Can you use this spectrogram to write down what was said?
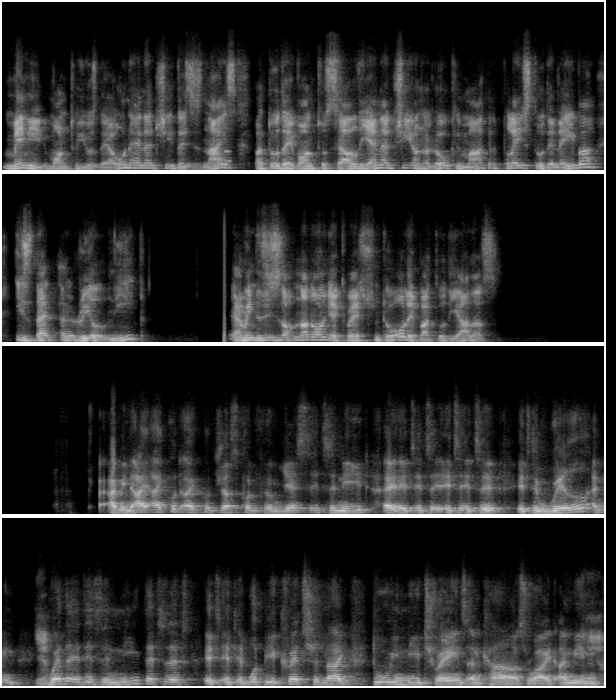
many want to use their own energy. This is nice, but do they want to sell the energy on a local marketplace to the neighbor? Is that a real need? I mean, this is not only a question to Ole, but to the others. I mean, I, I could I could just confirm. Yes, it's a need. Uh, it's it's it's it's a it's a will. I mean, yeah. whether it is a need that that it, it it would be a question like, do we need trains and cars, right? I mean, yeah.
